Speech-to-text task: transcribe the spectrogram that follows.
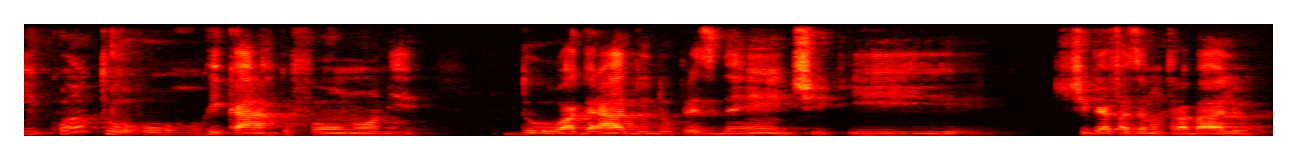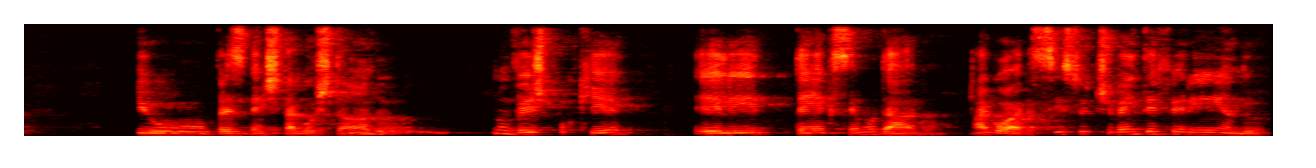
Enquanto o Ricardo for um nome do agrado do presidente e estiver fazendo um trabalho que o presidente está gostando, não vejo por que ele tenha que ser mudado. Agora, se isso estiver interferindo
